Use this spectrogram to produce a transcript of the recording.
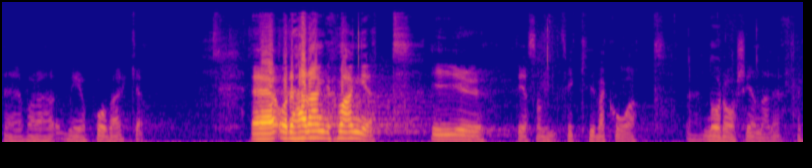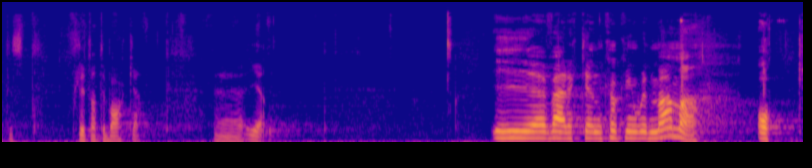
eh, vara med och påverka. Eh, och det här engagemanget är ju det som fick Hiva K att eh, några år senare faktiskt flytta tillbaka eh, igen. I eh, verken Cooking with Mama och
